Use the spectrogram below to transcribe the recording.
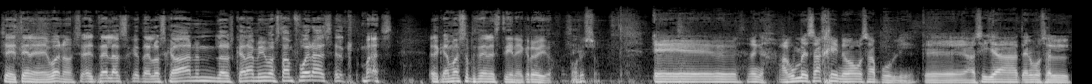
Sí, tiene, bueno, de los, que- de los que van, los que ahora mismo están fuera es el que más, el que más opciones tiene, creo yo. Por eso. Eh, venga, algún mensaje y nos vamos a Publi, que así ya tenemos el,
